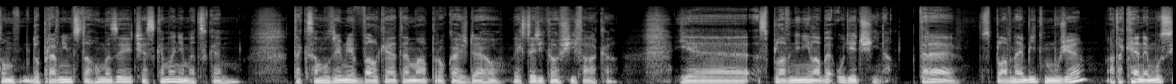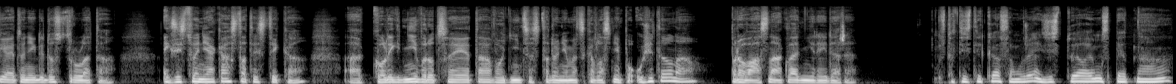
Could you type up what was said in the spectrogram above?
tom dopravním vztahu mezi Českem a Německem, tak samozřejmě velké téma pro každého, jak jste říkal, šífáka, je splavnění Labe u Děčína, které splavné být může a také nemusí a je to někdy dost truleta. Existuje nějaká statistika, kolik dní v roce je ta vodní cesta do Německa vlastně použitelná pro vás nákladní rejdaře? Statistika samozřejmě existuje, ale jenom zpětná.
